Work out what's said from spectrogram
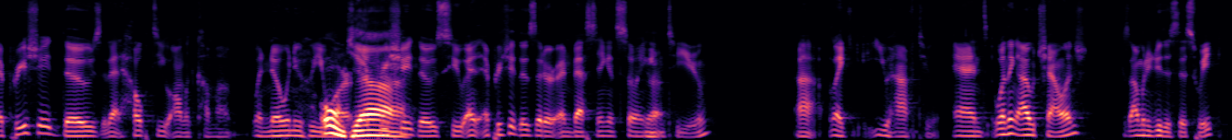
Appreciate those that helped you on the come up when no one knew who you Oh, are. yeah. Appreciate those who, and appreciate those that are investing and sowing Yeah. into you. Uh, like you have to. And one thing I would challenge, because I'm going to do this this week,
